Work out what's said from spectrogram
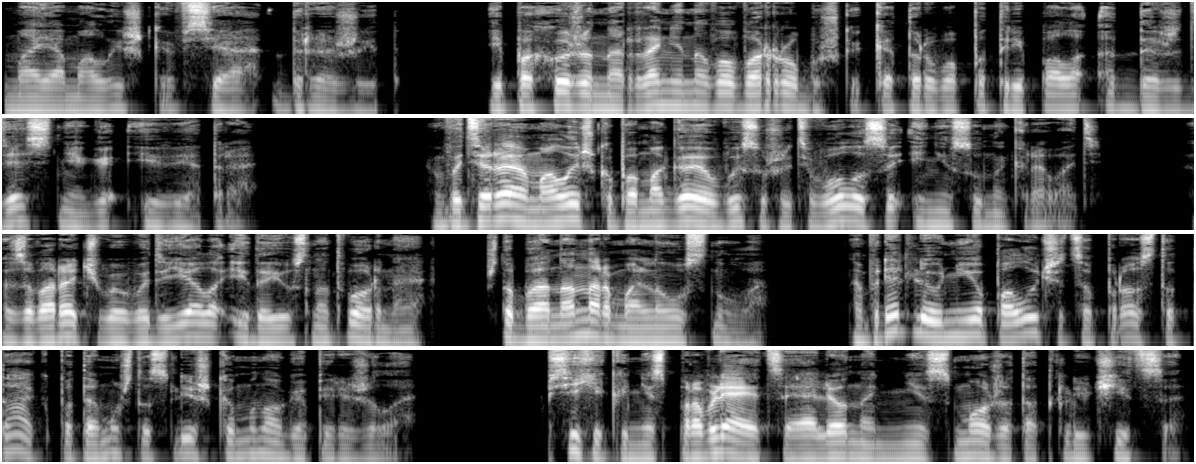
Моя малышка вся дрожит и похожа на раненого воробушка, которого потрепало от дождя, снега и ветра. Вытираю малышку, помогаю высушить волосы и несу на кровать. Заворачиваю в одеяло и даю снотворное, чтобы она нормально уснула. Вряд ли у нее получится просто так, потому что слишком много пережила. Психика не справляется, и Алена не сможет отключиться.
